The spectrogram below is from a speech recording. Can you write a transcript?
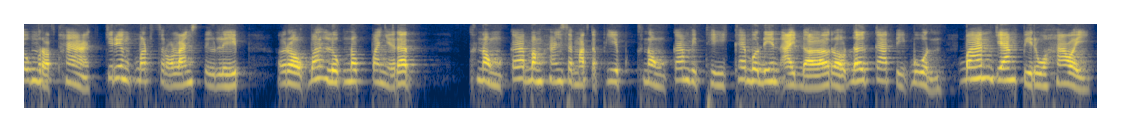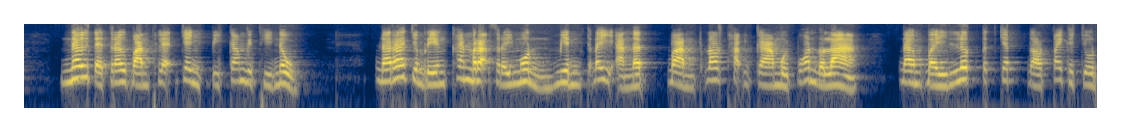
ទុំរដ្ឋាច្រៀងបទស្រឡាញ់ស្ទើលេបរបស់លោកនប់បញ្ញរិទ្ធក្នុងការបង្ហាញសមត្ថភាពក្នុងកម្មវិធី Cambodian Idol រដូវកាលទី4បានយ៉ាងពិរោះហើយ នៅតែត្រូវបានធ្លាក់ចេញពីកម្មវិធីនោះ តារាចម្រៀងខេមរៈសេរីមុន មានក្តីអាណិត បានផ្ដល់ថវិកា1000ដុល្លារដើម្បីលើកទឹកចិត្តដល់បេក្ខជន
